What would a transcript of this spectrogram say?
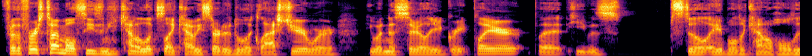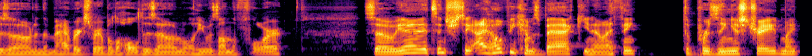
for the first time all season, he kind of looks like how he started to look last year, where he wasn't necessarily a great player, but he was still able to kind of hold his own, and the Mavericks were able to hold his own while he was on the floor. So yeah, it's interesting. I hope he comes back. You know, I think the Porzingis trade might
